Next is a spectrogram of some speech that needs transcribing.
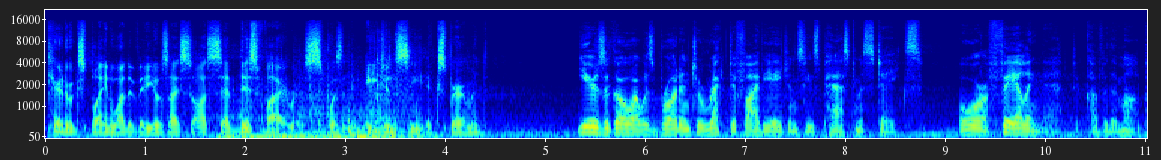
Care to explain why the videos I saw said this virus was an agency experiment? Years ago, I was brought in to rectify the agency's past mistakes. Or, failing that, to cover them up.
